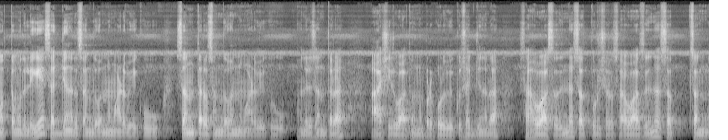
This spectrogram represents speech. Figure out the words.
ಮೊತ್ತ ಮೊದಲಿಗೆ ಸಜ್ಜನರ ಸಂಘವನ್ನು ಮಾಡಬೇಕು, ಸಂತರ ಸಂಘವನ್ನು ಮಾಡಬೇಕು. ಅಂದರೆ ಸಂತರ ಆಶೀರ್ವಾದವನ್ನು ಪಡ್ಕೊಳ್ಬೇಕು ಸಜ್ಜನರ ಸಹವಾಸದಿಂದ, ಸತ್ಪುರುಷರ ಸಹವಾಸದಿಂದ ಸತ್ಸಂಗ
